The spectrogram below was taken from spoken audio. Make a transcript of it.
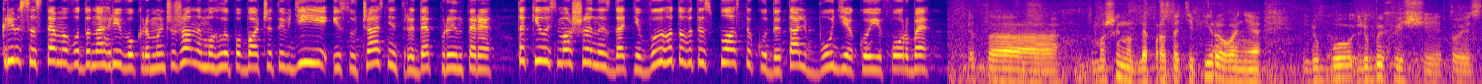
Крім системи водонагріву, кременчужани могли побачити в дії і сучасні 3D-принтери. Такі ось машини здатні виготовити з пластику деталь будь-якої форми. Это машина для прототипирования любо- любых вещей. То есть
